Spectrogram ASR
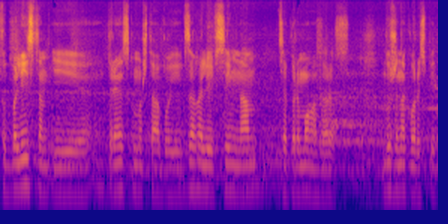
футболістам і тренерському штабу, і взагалі всім нам ця перемога зараз дуже на користь піде.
